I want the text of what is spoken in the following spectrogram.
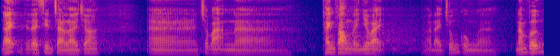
đấy thì thầy xin trả lời cho à, cho bạn à, thanh phong này như vậy. Và đại chúng cùng à, nắm vững.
